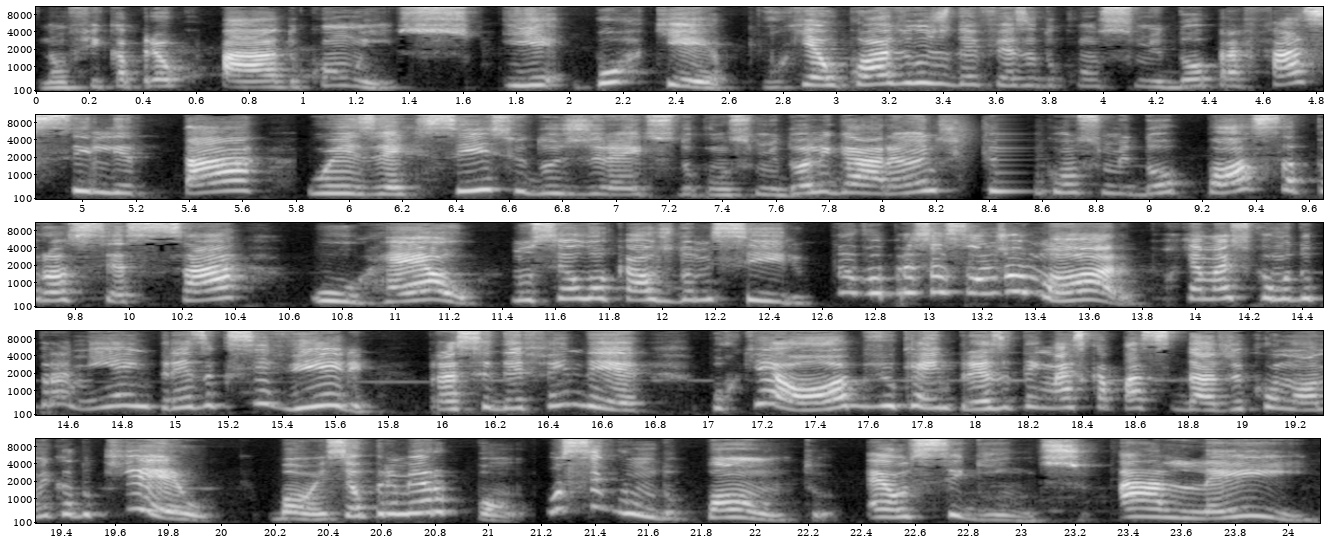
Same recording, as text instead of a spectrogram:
Não fica preocupado com isso. E por quê? Porque o Código de Defesa do Consumidor, para facilitar o exercício dos direitos do consumidor, ele garante que o consumidor possa processar o réu no seu local de domicílio. Eu vou processar onde eu moro, porque é mais cômodo para mim a empresa que se vire para se defender, porque é óbvio que a empresa tem mais capacidade econômica do que eu. Bom, esse é o primeiro ponto. O segundo ponto é o seguinte: a lei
